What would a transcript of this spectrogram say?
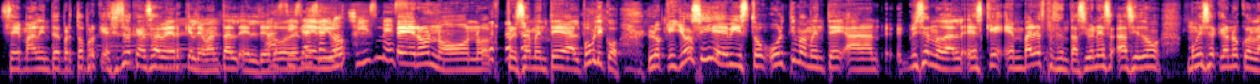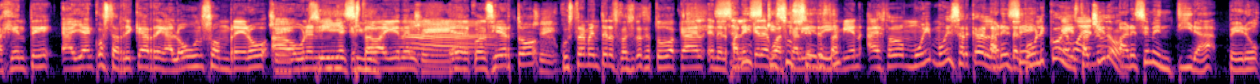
se malinterpretó porque así se alcanza a ver que levanta el, el dedo Así de se hacen medio, los chismes. pero no, no precisamente al público. Lo que yo sí he visto últimamente a Cristian Nodal es que en varias presentaciones ha sido muy cercano con la gente. Allá en Costa Rica regaló un sombrero Sí. a una Sí, niña que sí estaba ahí en el, Sí. en el concierto. Sí. Justamente en los conciertos que tuvo acá en, en el ¿Sabes Palenque de Aguascalientes sucede? también ha estado muy, muy cerca de la- Parece- del público y está chido. Parece mentira, pero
